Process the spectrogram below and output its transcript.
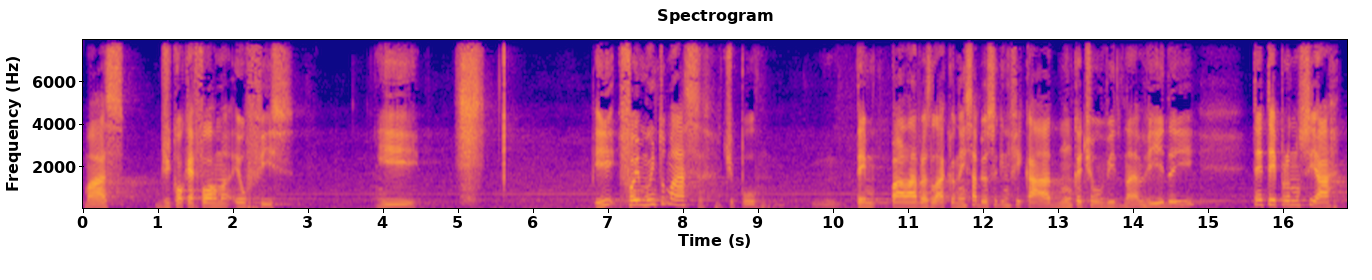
mas de qualquer forma eu fiz e e foi muito massa. Tipo, tem palavras lá que eu nem sabia o significado, nunca tinha ouvido na vida e tentei pronunciar.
